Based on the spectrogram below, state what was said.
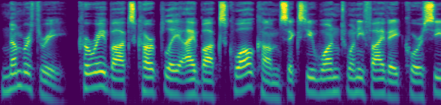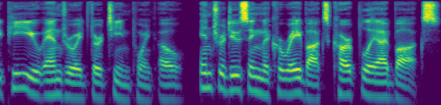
Number 3. CarAIBox CarPlay iBox Qualcomm 6125 8-core CPU Android 13.0 Introducing the CarAIBox CarPlay iBox,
